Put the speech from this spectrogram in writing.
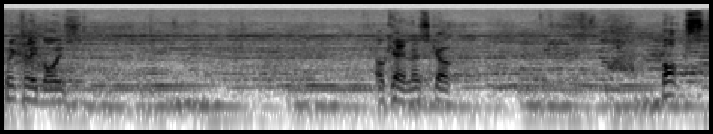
Quickly, boys. Okay, let's go. Box.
